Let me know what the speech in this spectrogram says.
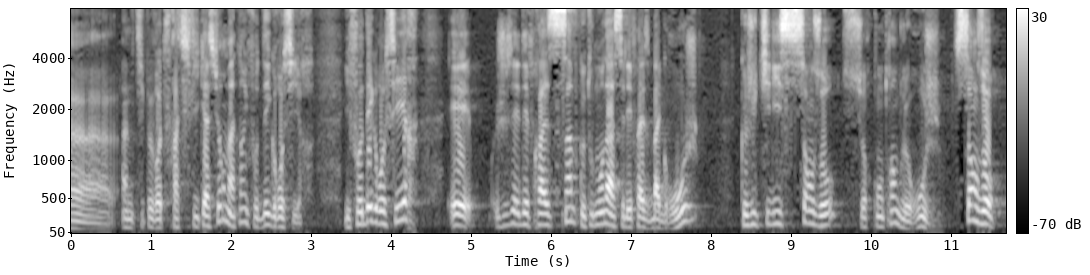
euh, un petit peu votre stratification. Maintenant, il faut dégrossir. Il faut dégrossir, et je sais des fraises simples que tout le monde a. C'est des fraises bac rouge que j'utilise sans eau sur contre-angle rouge. Sans eau.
